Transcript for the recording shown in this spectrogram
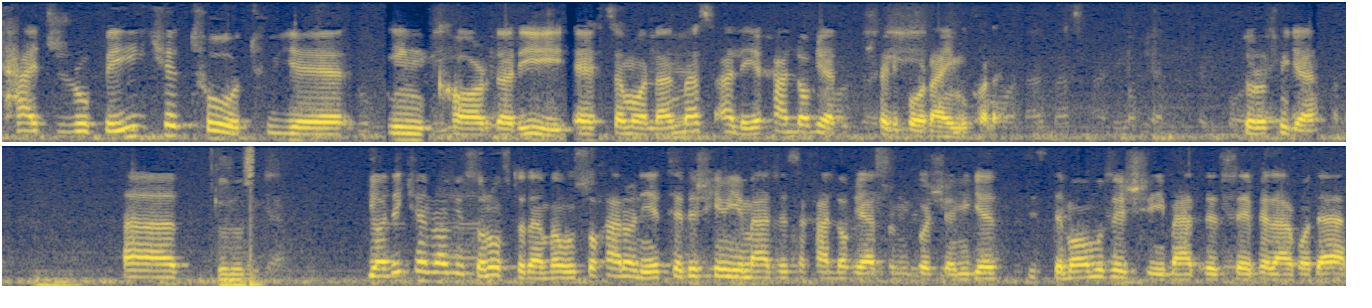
تجربه ای که تو توی این کار داری احتمالا مسئله خلاقیت خیلی پررنگ می‌کنه. درست میگم؟ درست. یاد کن رابینسون افتادم و اون سخنرانی تدش که میگه مدرسه خلاقیت رو می‌کشه میگه سیستم آموزشی مدرسه پدر مادر.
